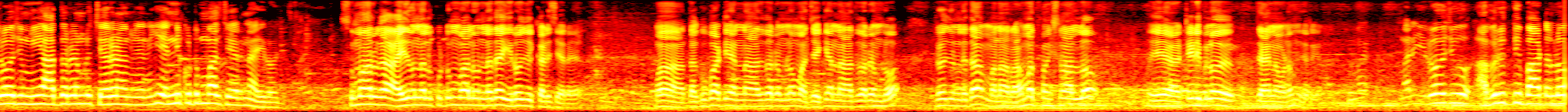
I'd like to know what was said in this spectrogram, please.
ఈరోజు మీ ఆధ్వర్యంలో చేరడం జరిగింది? ఎన్ని కుటుంబాలు చేరినాయి ఈరోజు? సుమారుగా ఐదు వందల కుటుంబాలు ఉన్నదా ఈరోజు ఇక్కడ చేరాయి. మా దగ్గుబాటి అన్న ఆధ్వర్యంలో మా జగన్ అన్న ఆధ్వర్యంలో ఈరోజు లేదా మన రహమత్ ఫంక్షన్ హాల్లో టీడీపీలో జాయిన్ అవ్వడం జరిగింది. మరి ఈరోజు అభివృద్ధి బాటలో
